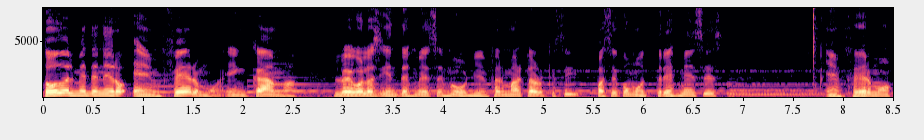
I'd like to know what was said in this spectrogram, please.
todo el mes de enero enfermo, en cama. Luego los siguientes meses me volví a enfermar, claro que sí. Pasé como tres meses enfermo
